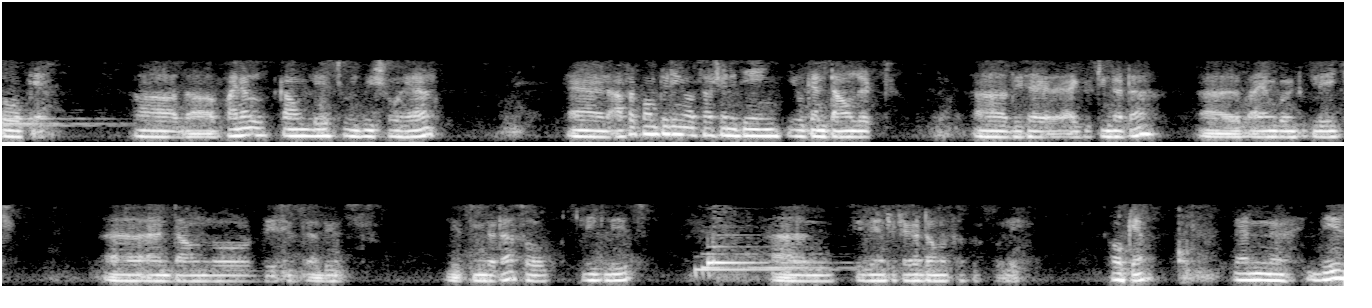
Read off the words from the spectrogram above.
Okay. Uh, the final count list will be shown here. And after completing or search anything you can download uh, this uh, existing data. Uh, I am going to click and download this is uh, this listing data. So click list and check it download successfully. Okay. Then uh, this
